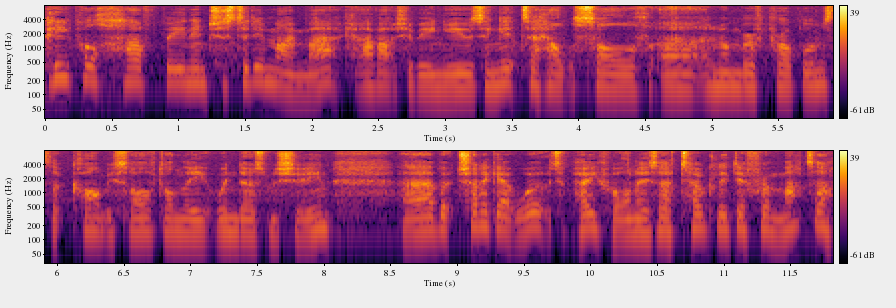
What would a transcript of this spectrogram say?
people have been interested in my Mac. I've actually been using it to help solve uh, a number of problems that can't be solved on the Windows machine. Uh, but trying to get work to pay for is a totally different matter.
